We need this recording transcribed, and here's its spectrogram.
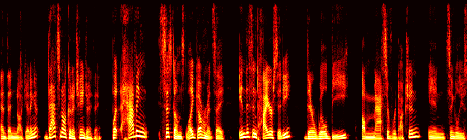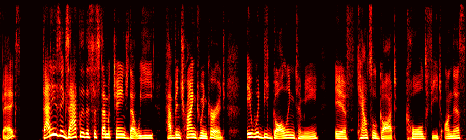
and then not getting it, that's not going to change anything. But having systems like government say, in this entire city, there will be a massive reduction in single use bags. That is exactly the systemic change that we have been trying to encourage. It would be galling to me if council got cold feet on this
